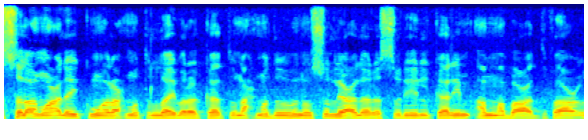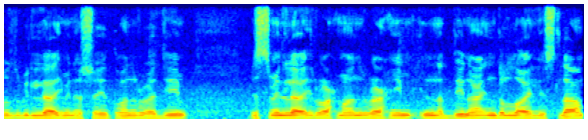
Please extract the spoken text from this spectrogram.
আসসালামু আলাইকুম রহমতুল্লাহ বরকাত নাহমদ নসল্লি আল্লাহ রসুল করিম। আম্মাবাদ ফাউজ বিল্লাহ মিনাশাইতান রাজিম। বিসমিল্লাহ রহমান রাহিম। ইন্দিন আইন্দুল্লাহ ইসলাম।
